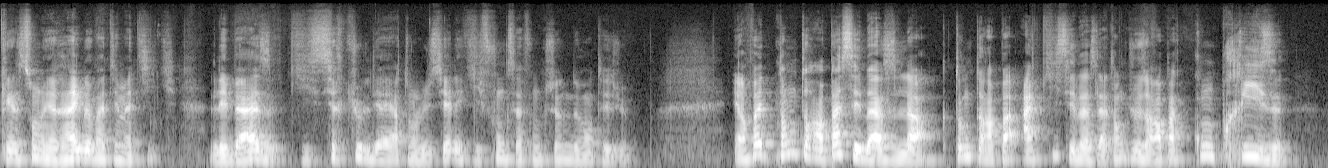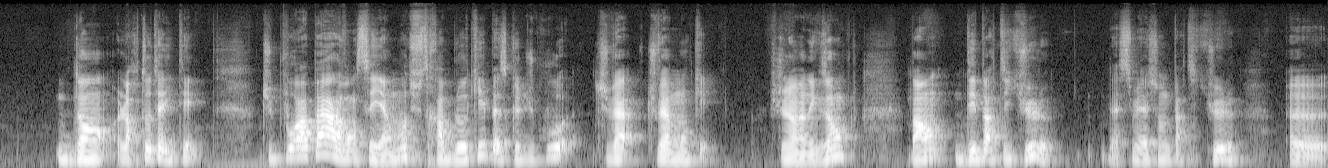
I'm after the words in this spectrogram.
Quelles sont les règles mathématiques, les bases qui circulent derrière ton logiciel et qui font que ça fonctionne devant tes yeux? Et en fait, tant que tu n'auras pas ces bases-là, tant que tu n'auras pas acquis ces bases-là, tant que tu ne les auras pas comprises dans leur totalité, tu pourras pas avancer. Il y a un moment, tu seras bloqué parce que du coup, tu vas, tu vas manquer. Je te donne un exemple. Par exemple, des particules, la simulation de particules, euh,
